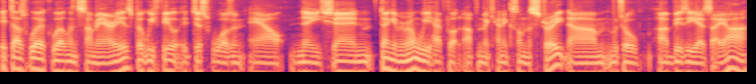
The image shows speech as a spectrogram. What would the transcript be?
It does work well in some areas, but we feel it just wasn't our niche. And don't get me wrong, we have got other mechanics on the street, um, which all are busy as they are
